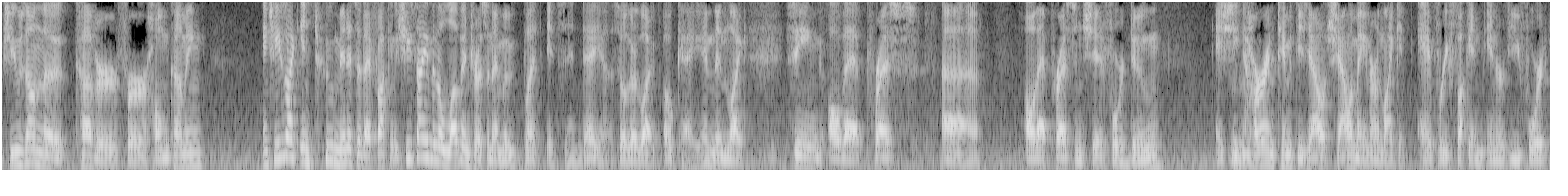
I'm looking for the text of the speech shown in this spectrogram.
She was on the cover for Homecoming, and she's like in two minutes of that fucking. She's not even the love interest in that movie, but it's Zendaya. So they're like, okay, and then like seeing all that press, uh, all that press and shit for Dune. And she, her and Timothy Chal- Chalamet are in like in every fucking interview for it.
